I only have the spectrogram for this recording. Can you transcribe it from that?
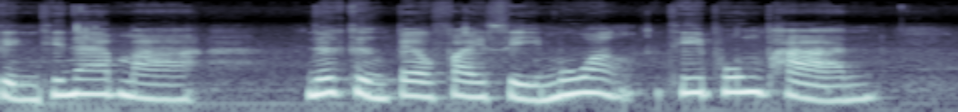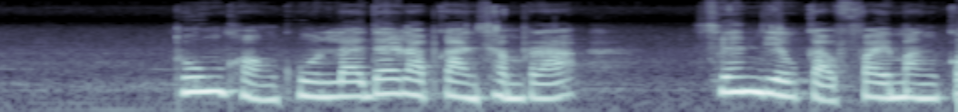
สิ่งที่แนบมา นึกถึงเปลวไฟสีม่วงที่พุ่งผ่าน ทุ่งของคุณและได้รับการชำระ เช่นเดียวกับไฟมังก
